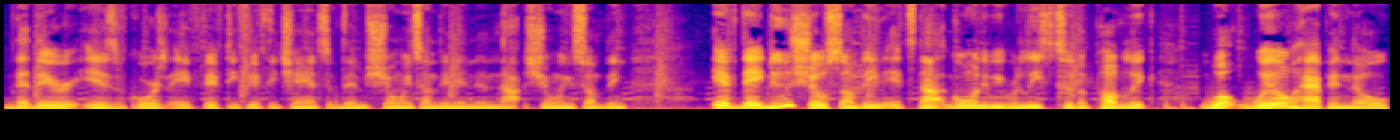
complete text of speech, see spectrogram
that there is, of course, a 50 50 chance of them showing something and then not showing something. If they do show something, it's not going to be released to the public. What will happen though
